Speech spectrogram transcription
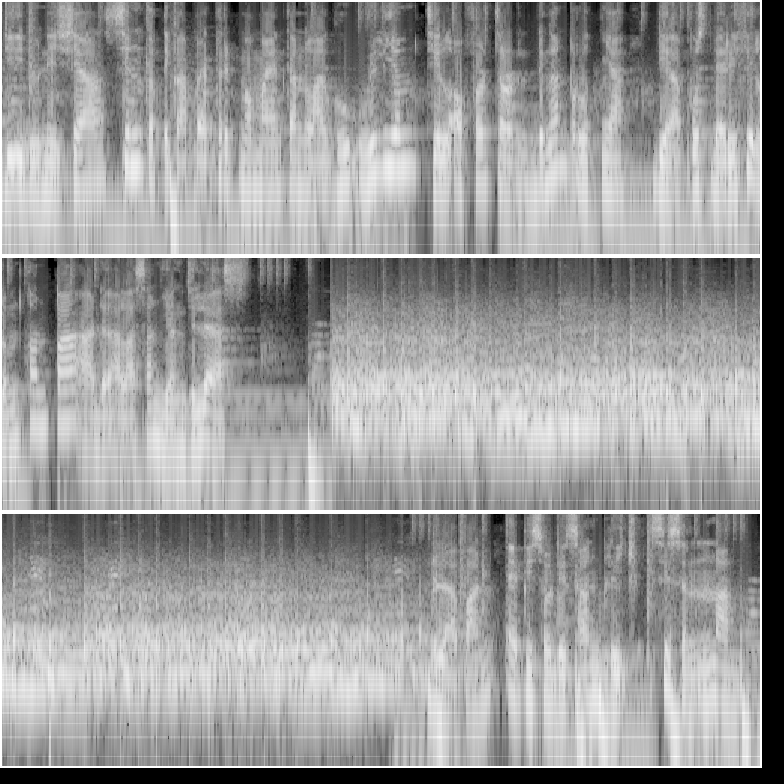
Di Indonesia, scene ketika Patrick memainkan lagu William Till Overture dengan perutnya dihapus dari film tanpa ada alasan yang jelas. 8. Episode Sunbleach Season 6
